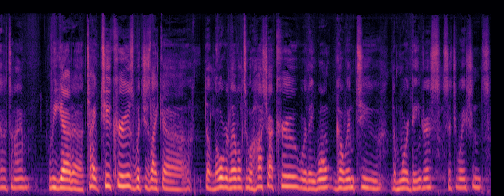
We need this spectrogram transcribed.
at a time. We got a Type 2 crews, which is like a, the lower level to a hotshot crew where they won't go into the more dangerous situations.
